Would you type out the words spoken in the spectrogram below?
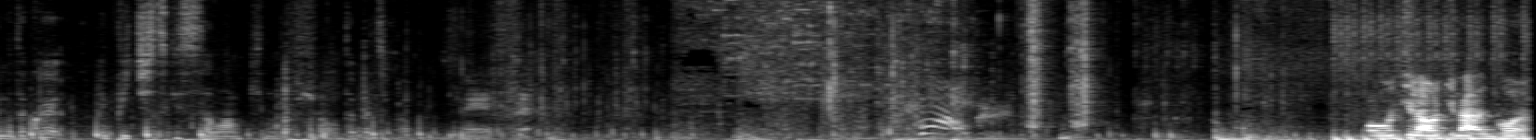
ему такой эпический салам кинул, что он такой, типа... О, у тебя, у тебя двое.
